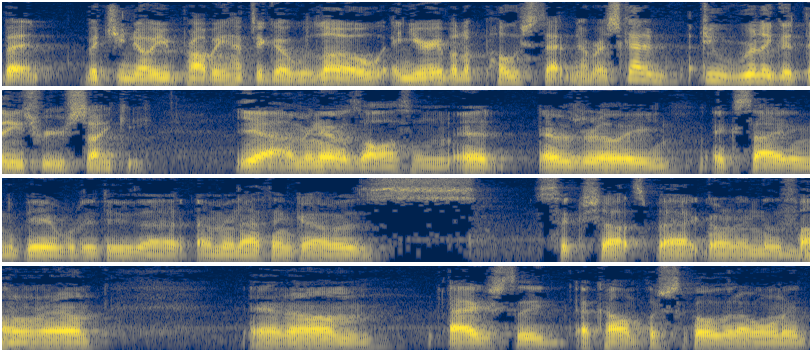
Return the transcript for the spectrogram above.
but but you know you probably have to go low, and you're able to post that number. It's got to do really good things for your psyche. Yeah, I mean it was awesome. It it was really exciting to be able to do that. I mean I think I was six shots back going into the mm-hmm. final round, and um, I actually accomplished the goal that I wanted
